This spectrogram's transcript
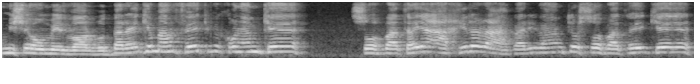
میشه امیدوار بود. برای اینکه من فکر می‌کنم که صحبت های اخیر رهبری و همینطور صحبت هایی که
